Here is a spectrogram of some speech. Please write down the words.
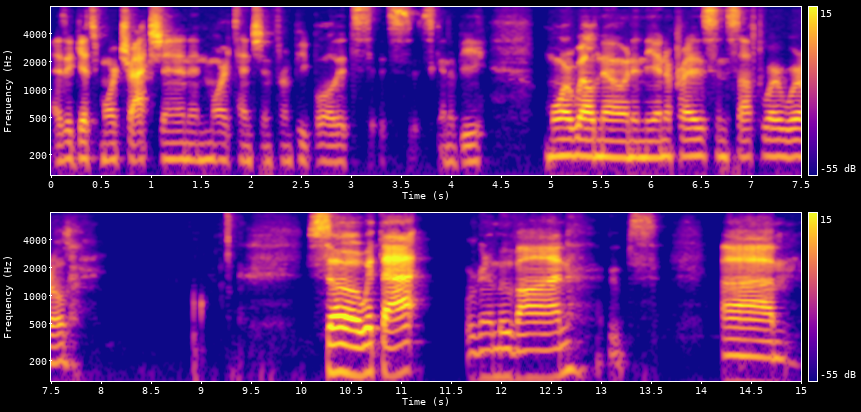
as it gets more traction and more attention from people. It's it's it's going to be more well known in the enterprise and software world. So with that, we're going to move on. Oops. Um,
